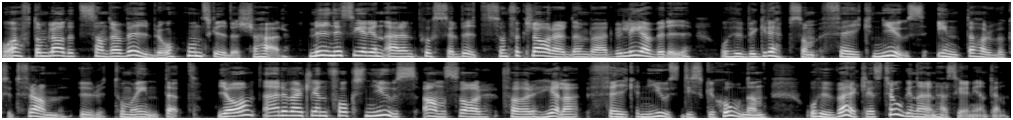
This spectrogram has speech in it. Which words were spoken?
Och Aftonbladets Sandra Weibro, hon skriver så här. Miniserien är en pusselbit som förklarar den värld vi lever i och hur begrepp som fake news inte har vuxit fram ur tomma intet. Ja, är det verkligen Fox News ansvar för hela fake news-diskussionen? Och hur verklighetstrogen är den här serien egentligen?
